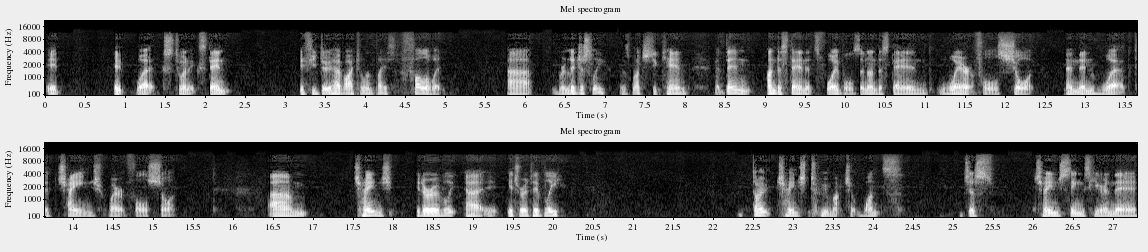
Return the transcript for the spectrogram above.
it it works to an extent. If you do have ITIL in place, follow it uh, religiously as much as you can, but then understand its foibles and understand where it falls short, and then work to change where it falls short. Um, change iteratively. Uh, iteratively. Don't change too much at once just change things here and there.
